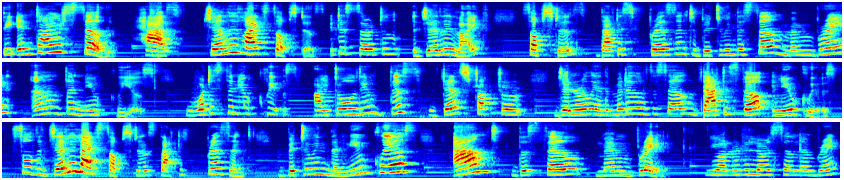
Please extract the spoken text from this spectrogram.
The entire cell has jelly-like substance. It is certain jelly-like substance that is present between the cell membrane and the nucleus. What is the nucleus? I told you this dense structure generally in the middle of the cell that is the nucleus. So the jelly-like substance that is present between the nucleus and the cell membrane. You already learned cell membrane.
